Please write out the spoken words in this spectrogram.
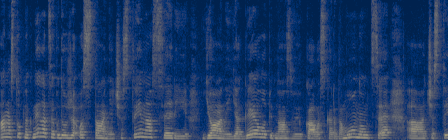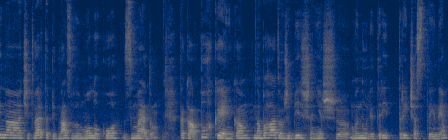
А наступна книга це буде вже остання частина серії Йоанни Ягело під назвою Кава з кардамоном. Це а, частина четверта під назвою Молоко з медом. Така пухкенька, набагато вже більша, ніж е, минулі три, три частини.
